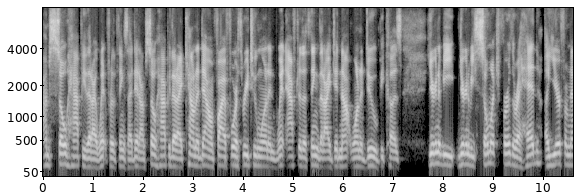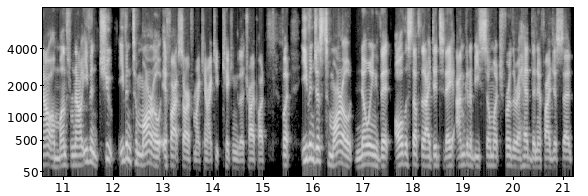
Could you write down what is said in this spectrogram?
I'm so happy that I went for the things I did. I'm so happy that I counted down five, four, three, two, one, and went after the thing that I did not want to do because you're gonna be you're gonna be so much further ahead a year from now, a month from now, even shoot, even tomorrow. If I sorry for my camera, I keep kicking the tripod, but even just tomorrow, knowing that all the stuff that I did today, I'm gonna be so much further ahead than if I just said,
